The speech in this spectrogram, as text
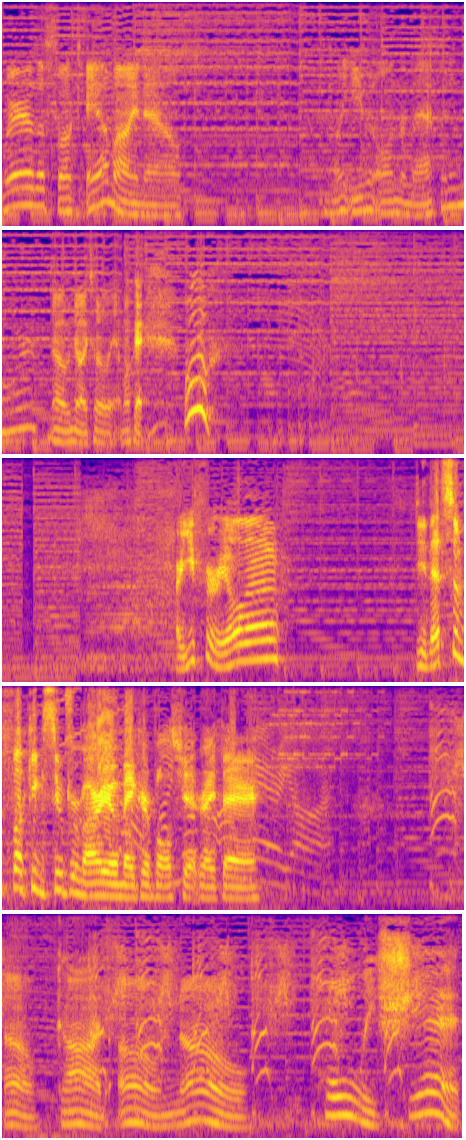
Where the fuck am I now? Am I even on the map anymore? No, no, I totally am. Okay. Woo! Are you for real, though? Dude, that's some fucking Super Mario Maker bullshit right there. Oh god. Oh no. Holy shit.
